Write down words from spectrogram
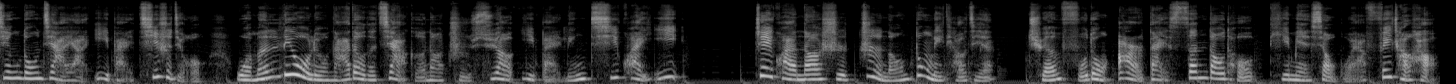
京东价呀一百七十九，我们六六拿到的价格呢只需要一百零七块一。这款呢是智能动力调节。全浮动二代三刀头，贴面效果呀非常好，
